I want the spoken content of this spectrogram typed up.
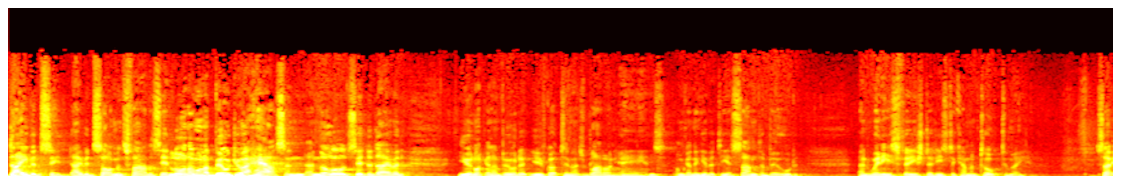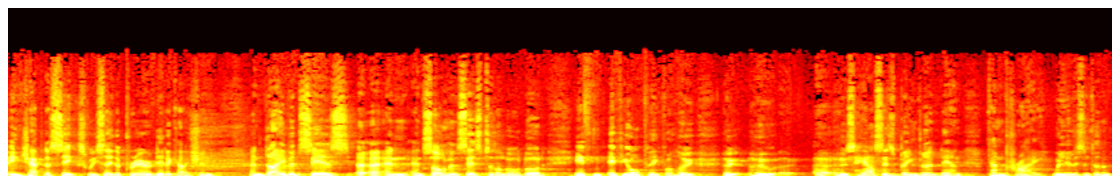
David said, David, Solomon's father, said, Lord, I want to build you a house. And, and the Lord said to David, You're not going to build it. You've got too much blood on your hands. I'm going to give it to your son to build. And when he's finished it, he's to come and talk to me. So in chapter 6, we see the prayer of dedication, and David says, uh, uh, and, and Solomon says to the Lord, Lord, if, if your people who, who, who, uh, whose house has been burnt down can pray, will you listen to them?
